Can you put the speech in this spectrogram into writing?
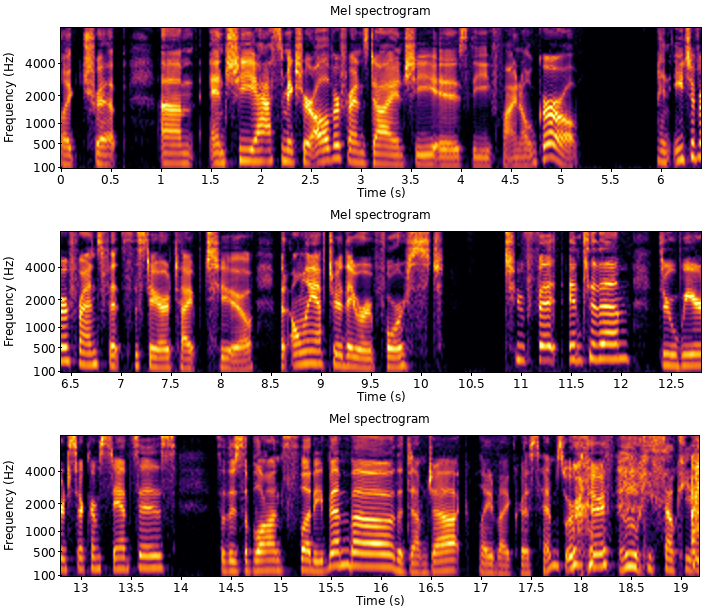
like trip. Um, and she has to make sure all of her friends die, and she is the final girl. And each of her friends fits the stereotype too, but only after they were forced to fit into them through weird circumstances. So there's the blonde slutty bimbo, the dumb jock played by Chris Hemsworth, Ooh, he's so cute.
